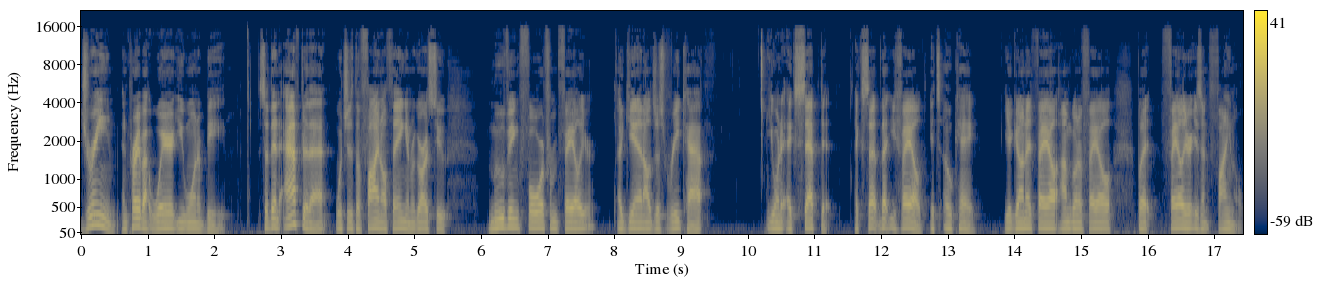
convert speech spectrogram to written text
dream and pray about where you want to be. So then after that, which is the final thing in regards to moving forward from failure, again, I'll just recap. You want to accept it. Accept that you failed. It's okay. You're going to fail. I'm going to fail. But failure isn't final.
